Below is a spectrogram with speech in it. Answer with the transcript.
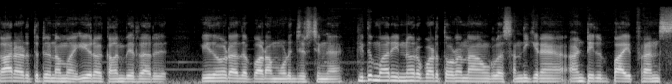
காரை எடுத்துகிட்டு நம்ம ஹீரோ கிளம்பிடுறாரு. இதோட அந்த படம் முடிஞ்சிருச்சுங்க. இது மாதிரி இன்னொரு படத்தோட நான் உங்களை சந்திக்கிறேன். அன்டில் பாய் ஃப்ரெண்ட்ஸ்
